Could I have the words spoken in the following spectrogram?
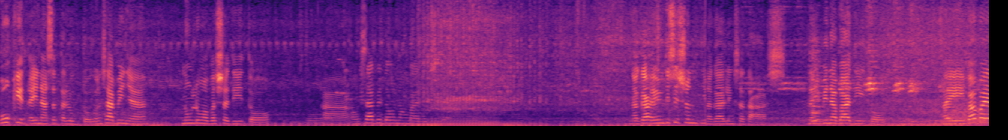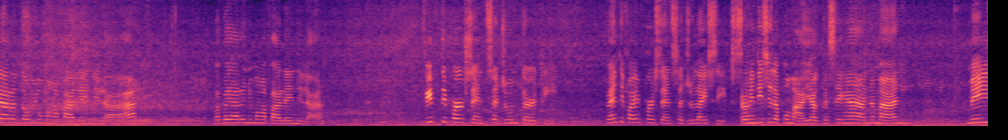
bukid ay nasa Talugtog. Ang sabi niya, nung lumabas siya dito, ah, ang sabi daw ng management, naga, yung decision na galing sa taas na ibinaba dito ay babayaran daw yung mga palay nila babayaran yung mga palay nila 50% sa June 30 25% sa July 6 pero hindi sila pumayag kasi nga naman May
